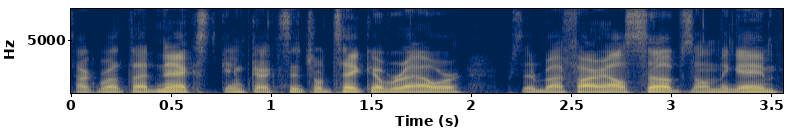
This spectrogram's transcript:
Talk about that next. Gamecock Central Takeover Hour, presented by Firehouse Subs on the game.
